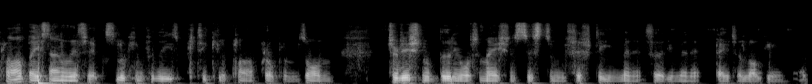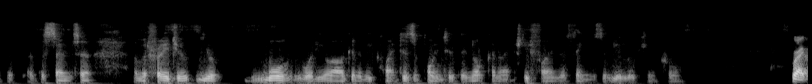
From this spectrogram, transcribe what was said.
plant-based analytics looking for these particular plant problems on traditional building automation system, 15 minute, 30 minute data logging at the, at the center, I'm afraid you, you're more, well, you are going to be quite disappointed. They're not going to actually find the things that you're looking for. Right.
